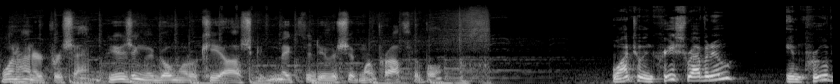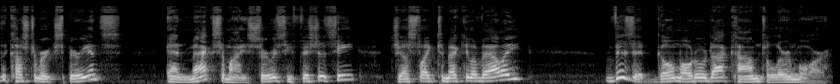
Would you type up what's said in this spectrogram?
100%. Using the GoMoto kiosk makes the dealership more profitable. Want to increase revenue, improve the customer experience, and maximize service efficiency just like Temecula Valley? Visit gomoto.com to learn more.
